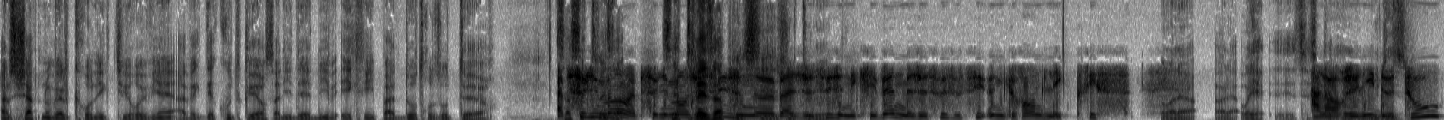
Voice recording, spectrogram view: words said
à chaque nouvelle chronique, tu reviens avec des coups de cœur, c'est-à-dire des livres écrits par d'autres auteurs. Ça, Absolument, très a- absolument. Je très suis apprécié, Une, ben, je je suis une écrivaine, mais je suis aussi une grande lectrice. Voilà, voilà. Oui, Alors, je lis de tout.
